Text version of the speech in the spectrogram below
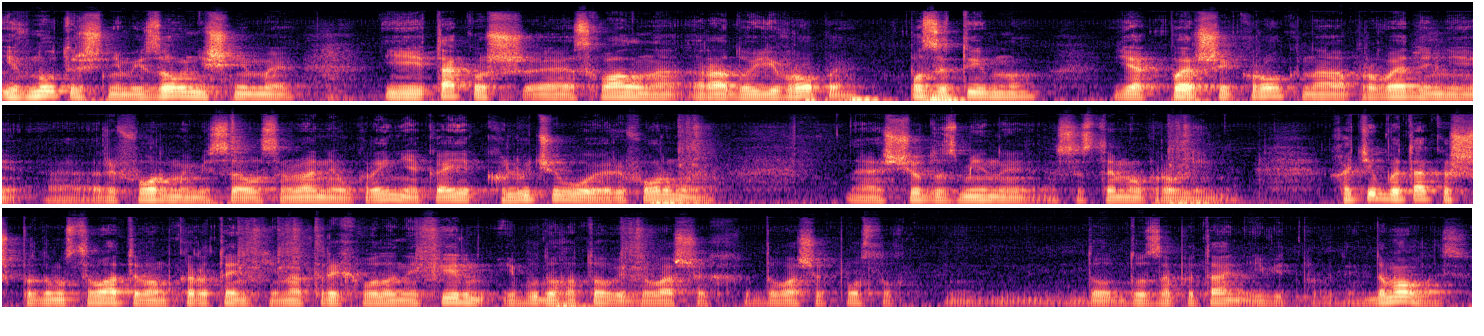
і внутрішніми, і зовнішніми, і також е, схвалена Радою Європи позитивно як перший крок на проведенні е, реформи місцевого самоврядування в Україні, яка є ключовою реформою е, щодо зміни системи управління. Хотів би також продемонструвати вам коротенький на три хвилини фільм і буду готовий до ваших, до ваших послуг, до, до запитань і відповідей. Домовились?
